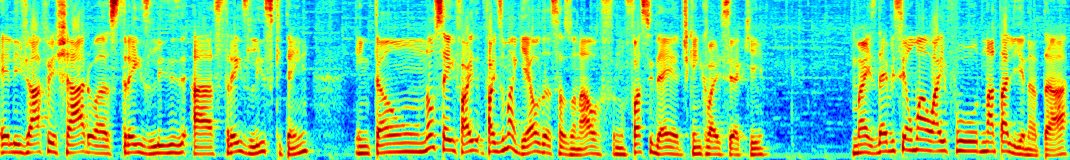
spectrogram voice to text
eles já fecharam as três, Liz, as três Liz que tem. Então, não sei, faz, faz uma Gelda sazonal. Não faço ideia de quem que vai ser aqui. Mas deve ser uma waifu natalina, tá?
